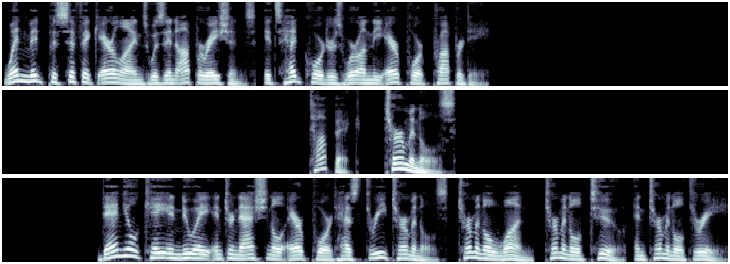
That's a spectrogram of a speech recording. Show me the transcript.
When Mid-Pacific Airlines was in operations, its headquarters were on the airport property. Terminals Daniel K. Inouye International Airport has three terminals, Terminal 1, Terminal 2, and Terminal 3.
